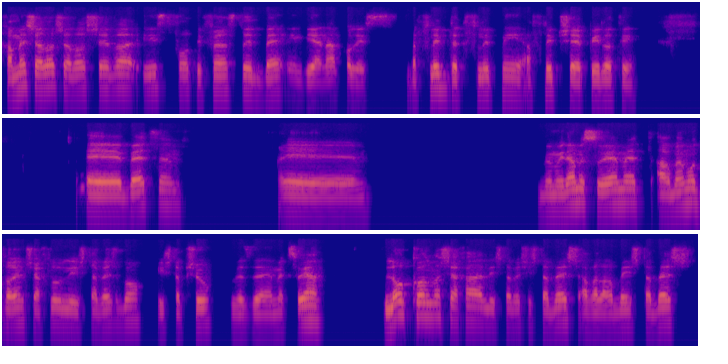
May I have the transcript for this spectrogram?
5337 East 41st Street באינדיאנפוליס. The flip that flipped me, הפליפ שהפיל אותי. Uh, בעצם uh, במידה מסוימת הרבה מאוד דברים שיכלו להשתבש בו השתבשו וזה מצוין. לא כל מה שיכול להשתבש השתבש, אבל הרבה השתבש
